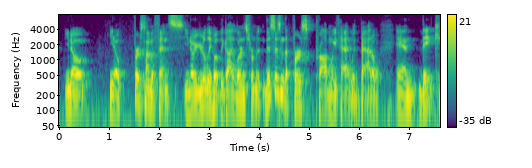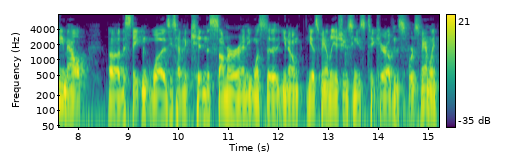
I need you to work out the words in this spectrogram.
you know, you know, first time offense. You know, you really hope the guy learns from it. This isn't the first problem we've had with Battle, and they came out Uh, the statement was he's having a kid in the summer and he wants to, you know, he has family issues he needs to take care of, and this is for his family.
